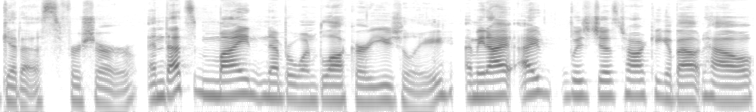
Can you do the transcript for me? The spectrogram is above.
get us for sure and that's my number one blocker usually i mean i i was just talking about how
